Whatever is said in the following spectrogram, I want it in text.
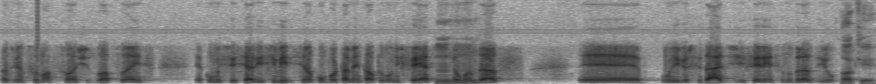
das minhas formações, titulações, é como especialista em medicina comportamental pela Unifesp, uhum. que é uma uhum. das é, universidades de referência no Brasil. Ok.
